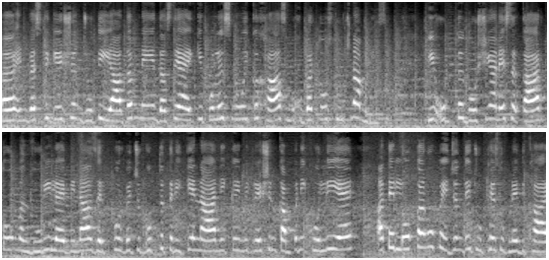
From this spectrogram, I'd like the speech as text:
ਇਨਵੈਸਟੀਗੇਸ਼ਨ ਜੋਤੀ ਯਾਦਵ ਨੇ ਦੱਸਿਆ ਹੈ ਕਿ ਪੁਲਿਸ ਨੂੰ ਇੱਕ ਖਾਸ ਮੁਖਬਰ ਤੋਂ ਸੂਚਨਾ ਮਿਲੀ ਸੀ ਕਿ ਉਕਤ ਦੋਸ਼ੀਆਂ ਨੇ ਸਰਕਾਰ ਤੋਂ ਮਨਜ਼ੂਰੀ ਲਏ ਬਿਨਾਂ ਜ਼ਿਰਕਪੁਰ ਵਿੱਚ ਗੁਪਤ ਤਰੀਕੇ ਨਾਲ ਇੱਕ ਇਮੀਗ੍ਰੇਸ਼ਨ ਕੰਪਨੀ ਖੋਲੀ ਹੈ ਅਤੇ ਲੋਕਾਂ ਨੂੰ ਭੇਜਣ ਦੇ ਝੂਠੇ ਸੁਪਨੇ ਦਿਖਾ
